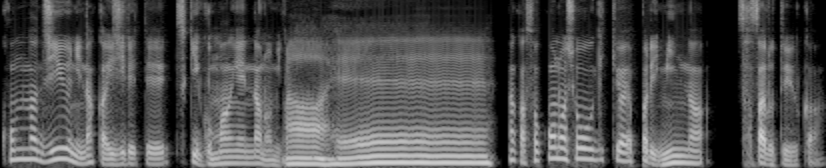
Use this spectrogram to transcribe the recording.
こんな自由に中いじれて月5万円なのみたいな。ああ、へえ。なんかそこの衝撃はやっぱりみんな刺さるというか、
